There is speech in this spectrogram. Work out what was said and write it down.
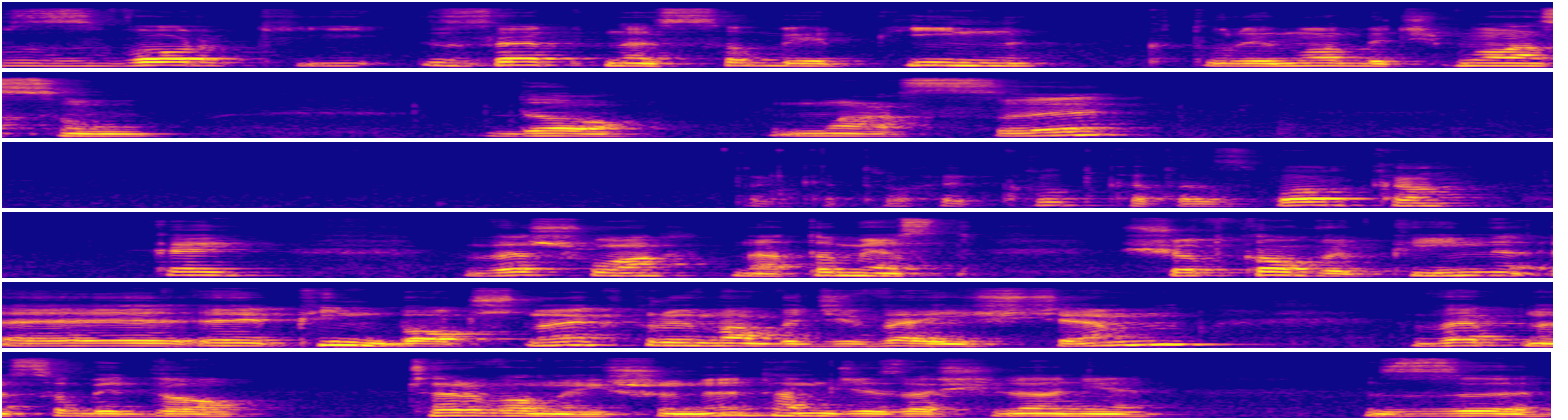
zworki zepnę sobie pin, który ma być masą do masy. Taka trochę krótka ta zworka. Ok, weszła. Natomiast środkowy pin, yy, pin boczny, który ma być wejściem, wepnę sobie do czerwonej szyny, tam gdzie zasilanie z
